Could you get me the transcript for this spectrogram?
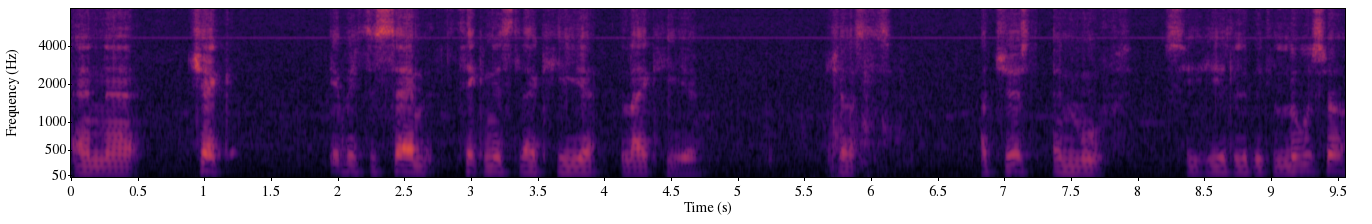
and uh, check if it's the same thickness like here like here. Just adjust and move. See here is a little bit looser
